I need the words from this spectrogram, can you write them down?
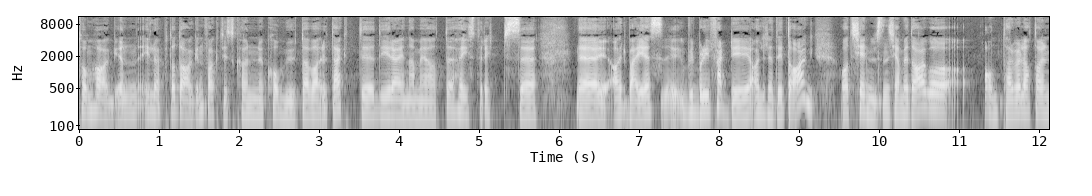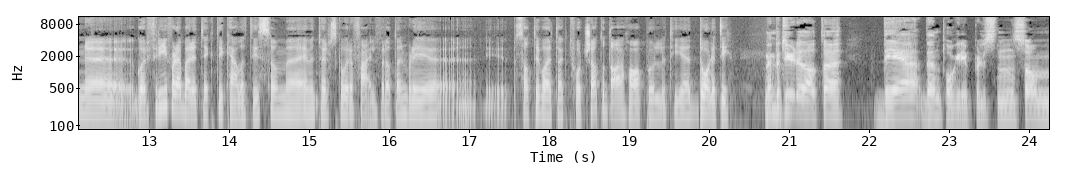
Tom Hagen i løpet av dagen faktisk kan komme ut av varetekt. De regner med at høyesterettsarbeidet vil bli ferdig allerede i og at kjennelsen kommer i dag. og antar vel at han går fri, for det er bare technicalities som eventuelt skal være feil for at han blir satt i varetekt fortsatt, og da har politiet dårlig tid. Men betyr det da at det, den pågripelsen som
